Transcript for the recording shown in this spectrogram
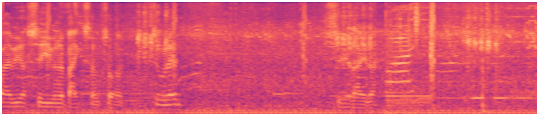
Maybe I'll see you in the bank sometime. Till then, see you later. Why?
